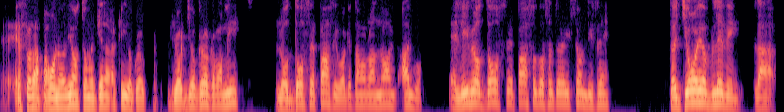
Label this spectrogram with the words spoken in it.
eso es la uno de Dios, tú me quedas aquí. Yo creo, yo, yo creo que para mí, los 12 pasos, igual que estamos hablando algo, el libro 12 pasos, 12 televisión dice, The Joy of Living, la,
